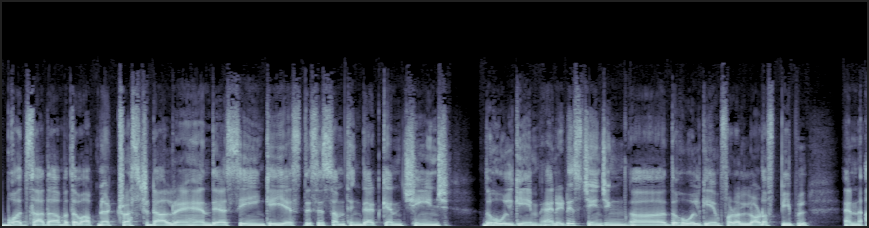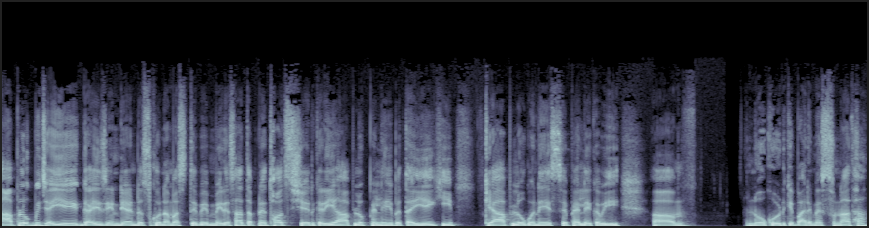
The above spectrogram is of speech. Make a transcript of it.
बहुत ज़्यादा मतलब अपना ट्रस्ट डाल रहे हैं। दे आर सेइंग कि yes this is something that can change the whole game and it is changing the whole game for a lot of people and आप लोग भी जाइए गाइज़ इंडिया इंडस्ट को नमस्ते पे। मेरे साथ अपने थॉट्स शेयर करिए। आप लोग पहले ही बताइए कि क्या आप लोगों ने इससे पहले कभी नो कोड के बारे में सुना था?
